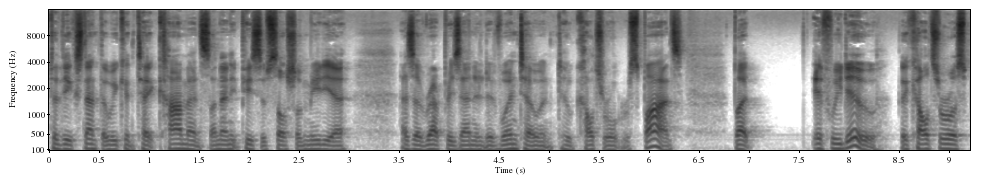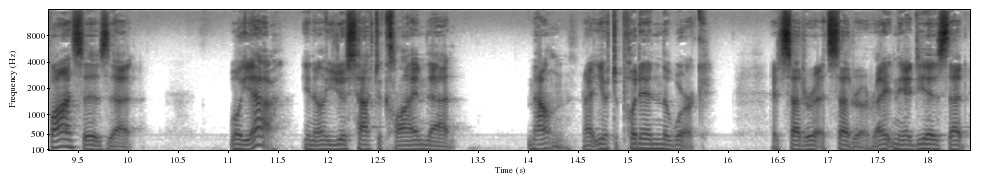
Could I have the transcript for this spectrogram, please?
to the extent that we can take comments on any piece of social media as a representative window into cultural response. But if we do, the cultural response is that, well, yeah, you know, you just have to climb that mountain, right? You have to put in the work, et cetera, et cetera, right? And the idea is that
